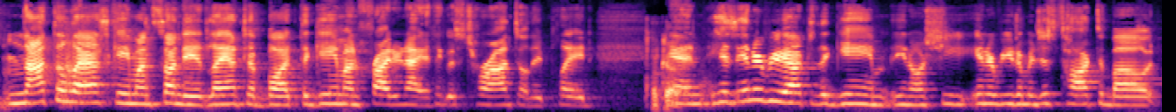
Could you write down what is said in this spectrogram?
not the last game on Sunday, Atlanta, but the game on Friday night. I think it was Toronto. They played, Okay. and his interview after the game. You know, she interviewed him and just talked about.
